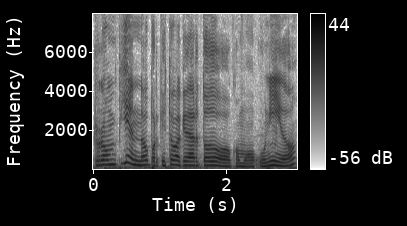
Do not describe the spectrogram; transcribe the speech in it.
rompiendo, porque esto va a quedar todo como unido.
